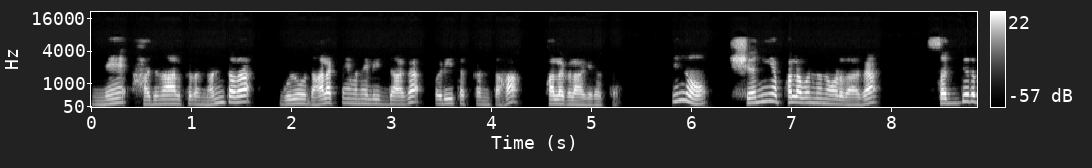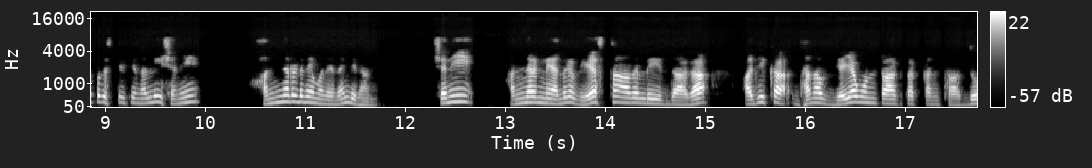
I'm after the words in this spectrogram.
ಮೇ ಹದಿನಾಲ್ಕರ ನಂತರ ಗುರು ನಾಲ್ಕನೇ ಮನೆಯಲ್ಲಿ ಇದ್ದಾಗ ಪಡೀತಕ್ಕಂತಹ ಫಲಗಳಾಗಿರುತ್ತೆ. ಇನ್ನು ಶನಿಯ ಫಲವನ್ನು ನೋಡಿದಾಗ ಸದ್ಯದ ಪರಿಸ್ಥಿತಿನಲ್ಲಿ ಶನಿ ಹನ್ನೆರಡನೇ ಮನೆಯಲ್ಲಿ ಇದ್ದಾನೆ ಶನಿ ಹನ್ನೆರಡನೇ ಅಂದ್ರೆ ವ್ಯಯಸ್ಥಾನದಲ್ಲಿ ಇದ್ದಾಗ ಅಧಿಕ ಧನ ವ್ಯಯ ಉಂಟಾಗ್ತಕ್ಕಂಥದ್ದು,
